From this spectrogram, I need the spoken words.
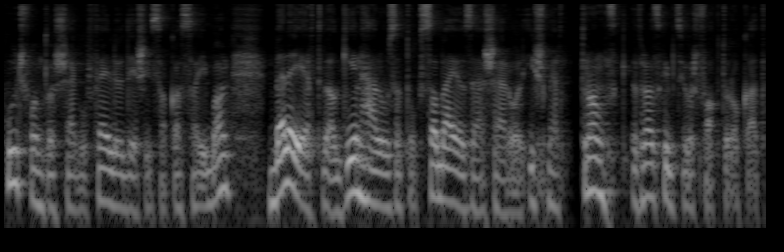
kulcsfontosságú fejlődési szakaszaiban, beleértve a génhálózatok szabályozásáról ismert transz- transzkripciós faktorokat.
